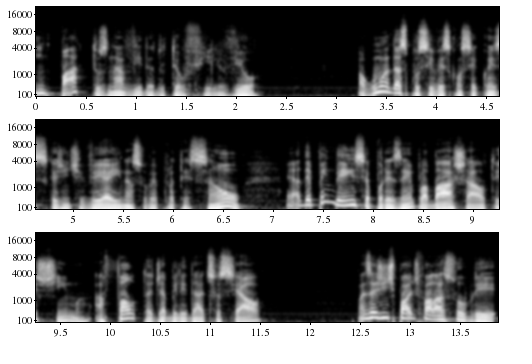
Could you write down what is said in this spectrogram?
impactos na vida do teu filho, viu? Alguma das possíveis consequências que a gente vê aí na sobreproteção é a dependência, por exemplo, a baixa autoestima, a falta de habilidade social. Mas a gente pode falar sobre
